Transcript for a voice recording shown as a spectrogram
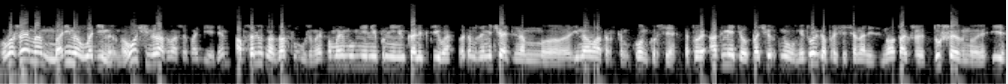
Уважаемая Марина Владимировна, очень рад вашей победе, абсолютно заслуженной, по моему мнению и по мнению коллектива, в этом замечательном э, инноваторском конкурсе, который отметил, подчеркнул не только профессионализм, но также душевную и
